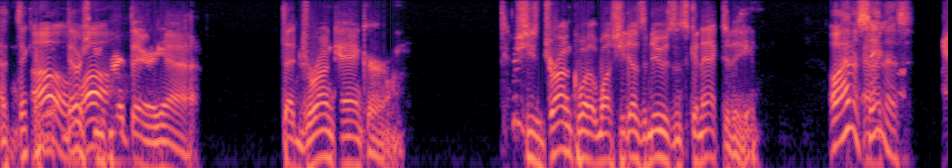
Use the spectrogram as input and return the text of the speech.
I think Oh, there wow. she's right there. Yeah, that drunk anchor. She's drunk while, while she does the news in Schenectady. Oh, I haven't And seen I- this. I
